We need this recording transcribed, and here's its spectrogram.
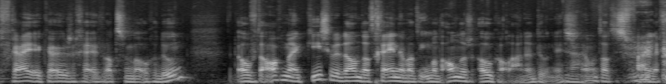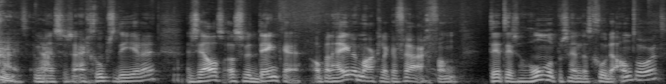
100% vrije keuze geeft wat ze mogen doen, over het algemeen kiezen we dan datgene wat iemand anders ook al aan het doen is. Ja. Want dat is veiligheid. En mensen zijn groepsdieren. Zelfs als we denken op een hele makkelijke vraag van dit is 100% het goede antwoord.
